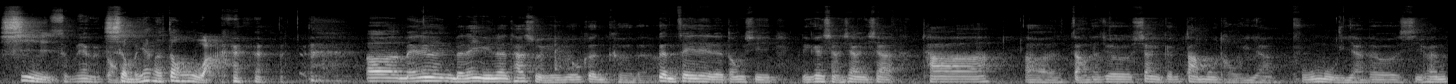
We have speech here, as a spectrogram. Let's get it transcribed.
是什么样的动物？什么样的动物啊？呃，美人美人鱼呢？它属于儒艮科的，艮这一类的东西，你可以想象一下，它呃长得就像一根大木头一样，浮木一样，都喜欢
